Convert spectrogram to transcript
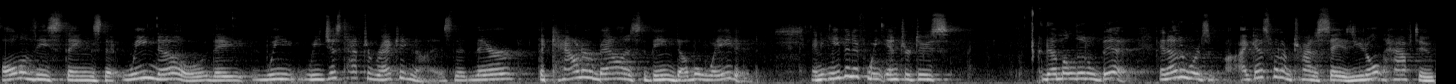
all of these things that we know they we we just have to recognize that they're the counterbalance to being double weighted. And even if we introduce them a little bit. In other words, I guess what I'm trying to say is you don't have to,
